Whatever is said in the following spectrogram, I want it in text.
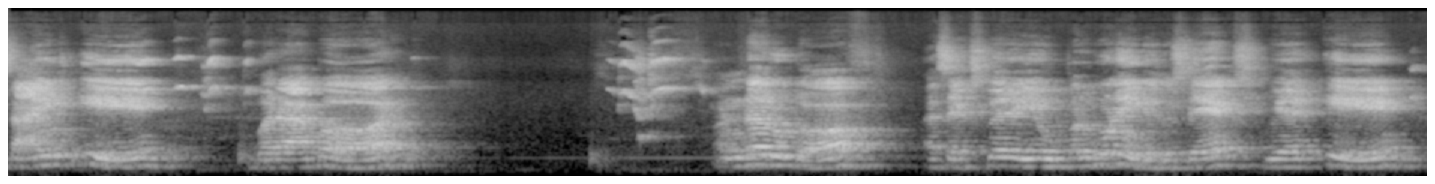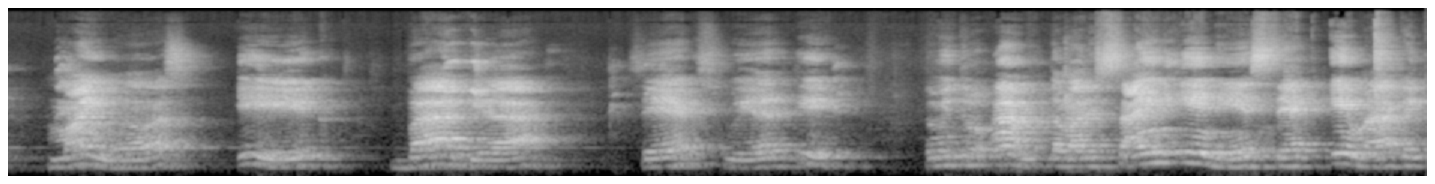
sin a બરાબર. અંડર રૂટ ઓફ આ સેક્સ સ્ક્વેર એ ઉપર ગુણાઈ ગયો. તો સેક્સ સ્ક્વેર a માઇનસ 1 ભાગ્યા સેક્સ સ્ક્વેર a તો મિત્રો આમ તમારે sin a ને sec a માં કંઈક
